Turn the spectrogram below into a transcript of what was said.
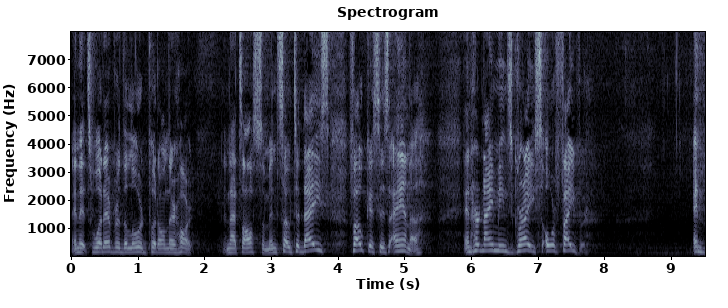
and it's whatever the Lord put on their heart. And that's awesome. And so today's focus is Anna, and her name means grace or favor. And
